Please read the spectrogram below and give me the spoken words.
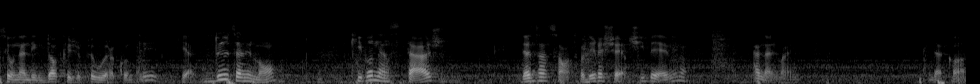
c'est une anecdote que je peux vous raconter. Il y a deux Allemands qui vont en stage dans un centre de recherche IBM en Allemagne. D'accord?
